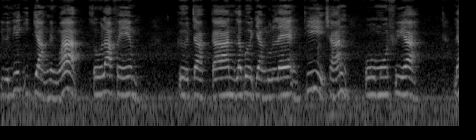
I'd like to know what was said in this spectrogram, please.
หรือเรียกอีกอย่างหนึ่งว่าโซลาร์เฟมเกิดจากการระเบิดอย่างรุนแรงที่ชั้นโคโมสเฟียร์และ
